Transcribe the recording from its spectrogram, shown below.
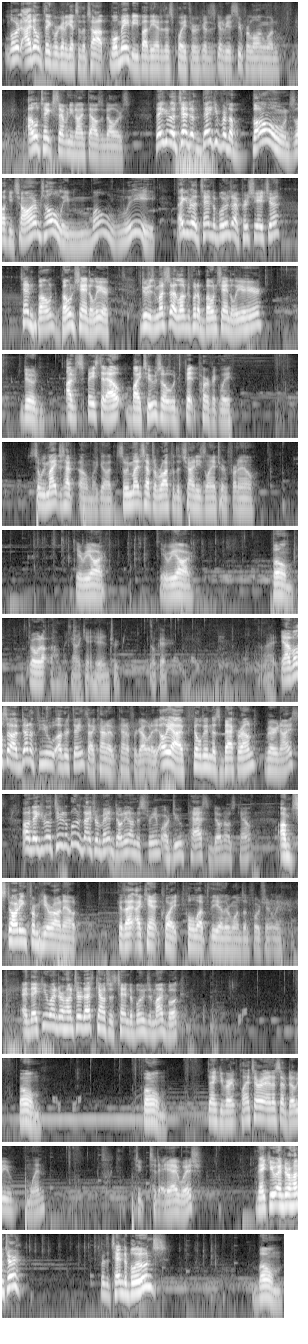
Lord, I don't think we're going to get to the top. Well, maybe by the end of this playthrough, because it's going to be a super long one. I will take $79,000. Thank you for the 10, thank you for the bones, Lucky Charms. Holy moly. Thank you for the 10 doubloons, I appreciate you. 10 bone, bone chandelier. Dude, as much as I'd love to put a bone chandelier here, dude, I've spaced it out by two so it would fit perfectly. So we might just have to, oh my god. So we might just have to rock with the Chinese lantern for now. Here we are. Here we are. Boom. Throw it up. Oh my god, I can't hit enter. Okay. Alright. Yeah, I've also I've done a few other things. I kind of kind of forgot what I Oh yeah, I filled in this background. Very nice. Oh, thank you for the two doubloons, Nitro Van. Donate on the stream or do past donos count? I'm starting from here on out. Because I, I can't quite pull up the other ones, unfortunately. And thank you, Ender Hunter. That counts as 10 doubloons in my book. Boom. Boom. Thank you very much. Plantera NSFW when? Today, I wish. Thank you, Ender Hunter. For the 10 doubloons. Boom.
